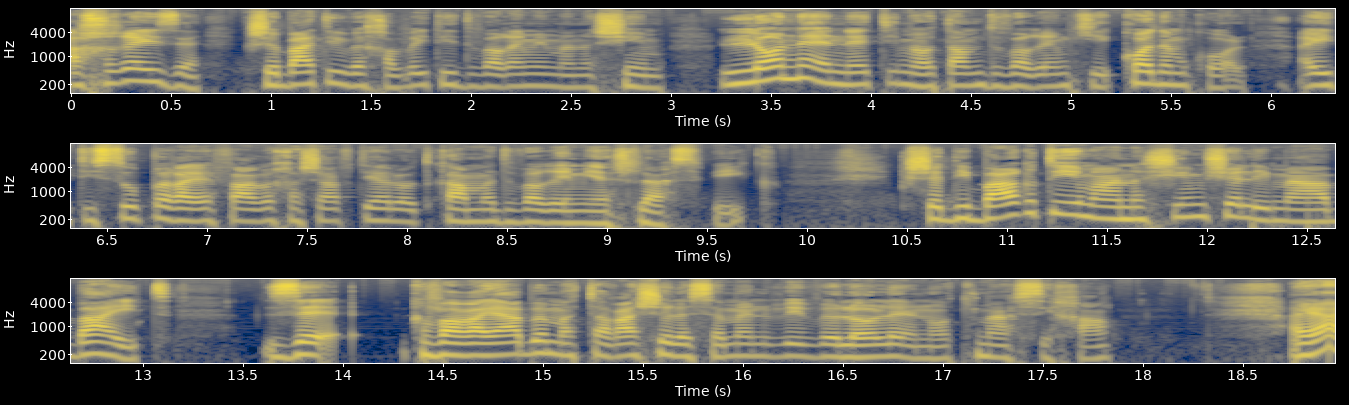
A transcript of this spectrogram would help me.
אחרי זה, כשבאתי וחוויתי דברים עם אנשים, לא נהניתי מאותם דברים, כי קודם כל, הייתי סופר עייפה וחשבתי על עוד כמה דברים יש להספיק. כשדיברתי עם האנשים שלי מהבית, זה כבר היה במטרה של לסמן וי ולא ליהנות מהשיחה. היה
